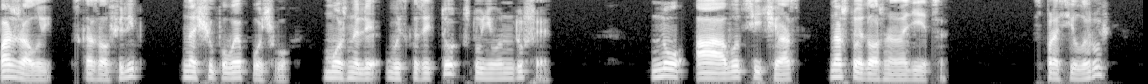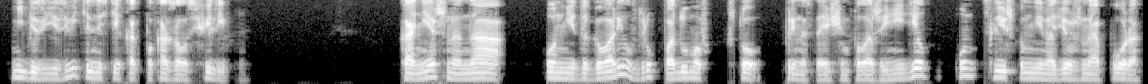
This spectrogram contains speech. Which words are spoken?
пожалуй», – сказал Филипп, нащупывая почву. «Можно ли высказать то, что у него на душе?» «Ну, а вот сейчас на что я должна надеяться?» — спросила Руфь, не без язвительности, как показалось Филиппу. Конечно, на... Он не договорил, вдруг подумав, что при настоящем положении дел он слишком ненадежная опора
